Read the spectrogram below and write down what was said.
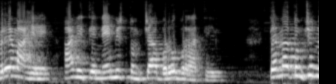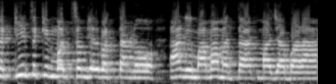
प्रेम आहे आणि ते नेहमीच तुमच्या बरोबर राहतील. त्यांना तुमची नक्कीच किंमत समजेल बघताना आणि मामा म्हणतात माझ्या बाळा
